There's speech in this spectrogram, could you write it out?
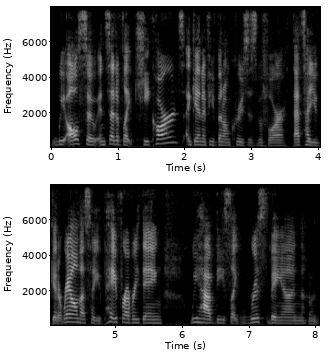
we also instead of like key cards, again, if you've been on cruises before, that's how you get around, that's how you pay for everything. We have these like wristband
